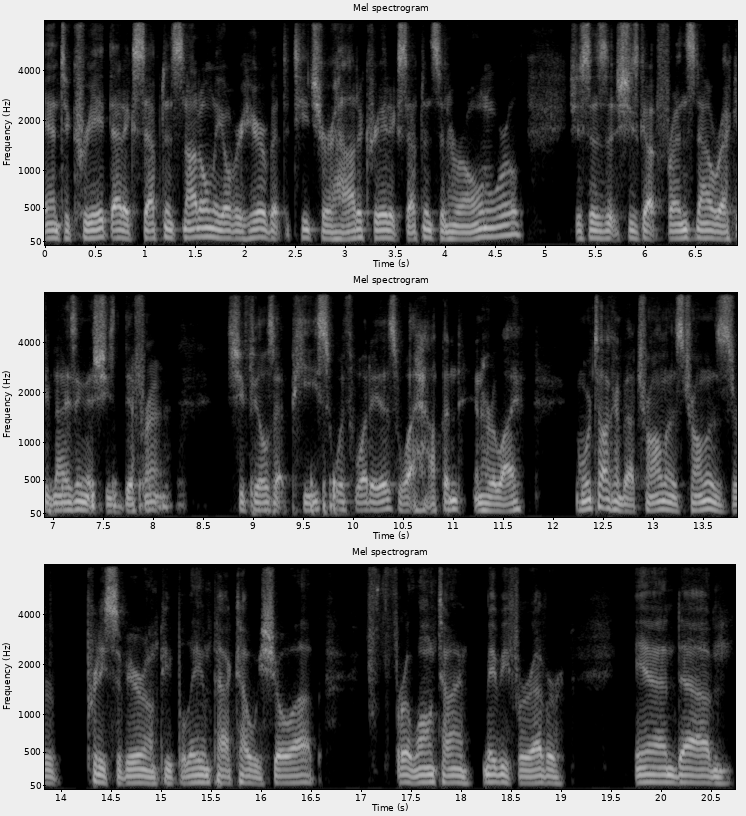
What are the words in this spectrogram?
and to create that acceptance, not only over here, but to teach her how to create acceptance in her own world. She says that she's got friends now recognizing that she's different. She feels at peace with what is, what happened in her life we're talking about traumas, traumas are pretty severe on people. They impact how we show up for a long time, maybe forever. And um,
